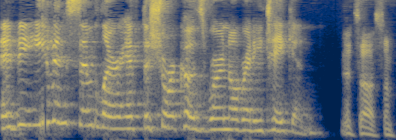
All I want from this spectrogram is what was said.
It'd be even simpler if the short codes weren't already taken. That's awesome.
